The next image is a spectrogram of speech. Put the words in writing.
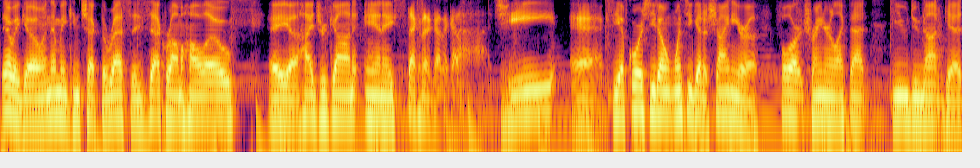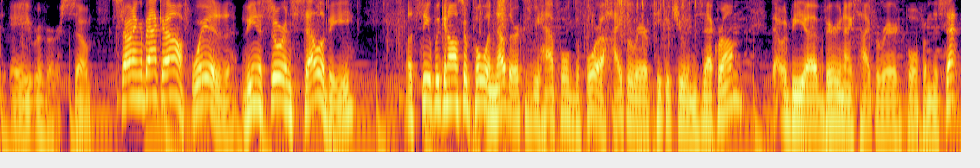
there we go. And then we can check the rest. A Zekrom Holo, a uh, Hydreigon, and a Stakataka GX. Yeah, of course, you don't, once you get a shiny or a full art trainer like that, you do not get a reverse. So, starting back off with Venusaur and Celebi. Let's see if we can also pull another, because we have pulled before, a Hyper Rare Pikachu and Zekrom. That would be a very nice Hyper Rare to pull from the set.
